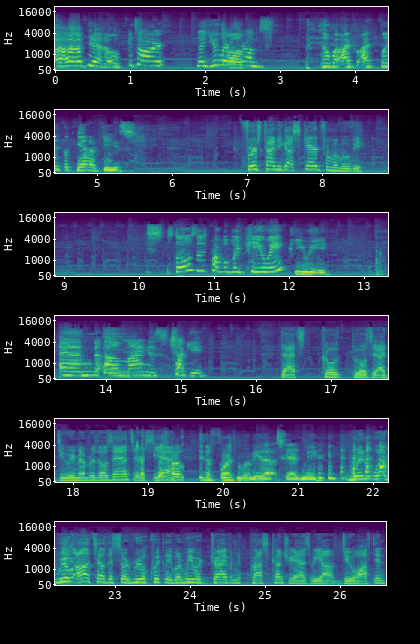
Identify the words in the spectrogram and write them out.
uh, piano. Guitar. No, you learned Um, drums. No, but I, I played the piano keys. First time you got scared from a movie. Soul's is probably Pee Wee, Pee Wee. and um, mine is Chucky. That's go those. I do remember those answers. It was Yeah. probably the fourth movie that scared me. when what, real, I'll tell this story real quickly. When we were driving across country, as we uh, do often,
